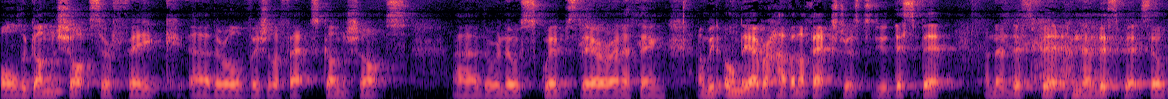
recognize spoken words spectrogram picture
All the gunshots are fake, uh, they're all visual effects gunshots. Uh, there were no squibs there or anything, and we'd only ever have enough extras to do this bit and then this bit, and then this bit. So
